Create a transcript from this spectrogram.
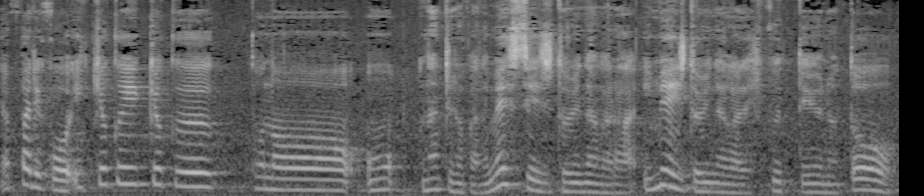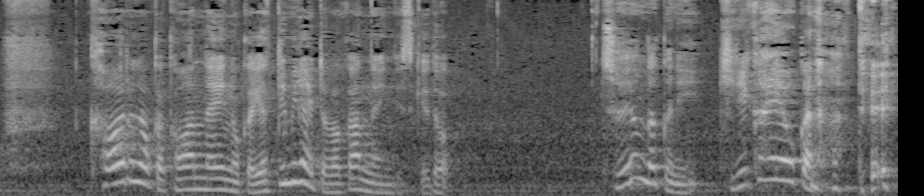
やっぱりこう一曲一曲このなんていうのかなメッセージ取りながらイメージ取りながら弾くっていうのと変わるのか変わんないのかやってみないと分かんないんですけどそういう音楽に切り替えようかなって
